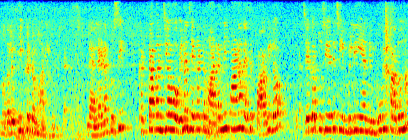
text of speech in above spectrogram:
ਮਤਲਬ ਇੱਕ ਟਮਾਟਰ। ਲੈ ਲੈਣਾ ਤੁਸੀਂ, ਖੱਟਾ ਪੰਜਿਆ ਹੋਵੇ ਨਾ, ਜੇਕਰ ਟਮਾਟਰ ਨਹੀਂ ਪਾਣਾ ਵੈਸੇ ਪਾ ਵੀ ਲਓ। ਜੇਕਰ ਤੁਸੀਂ ਇਹਦੇ 'ਚ ਇਮਲੀ ਜਾਂ ਨਿੰਬੂ ਵੀ ਪਾ ਦਿਓ ਨਾ,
